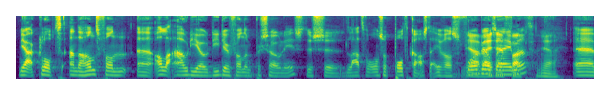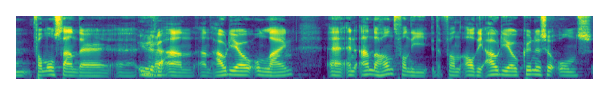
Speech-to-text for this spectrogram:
Ja, klopt. Aan de hand van eh, alle audio die er van een persoon is. Dus eh, laten we onze podcast even als Ja, wij voorbeeld zijn nemen. ja. Ehm, van ons staan er uren Uren. aan, aan audio online. En aan de hand van, die, van al die audio kunnen ze ons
